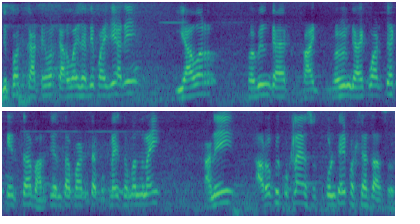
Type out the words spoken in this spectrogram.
दीपक काटेवर कारवाई झाली पाहिजे आणि यावर प्रवीण गायक गाय- प्रवीण गायकवाडच्या केसचा भारतीय जनता पार्टीचा कुठलाही संबंध नाही आणि आरोपी कुठलाही असो कोणत्याही पक्षाचा असो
